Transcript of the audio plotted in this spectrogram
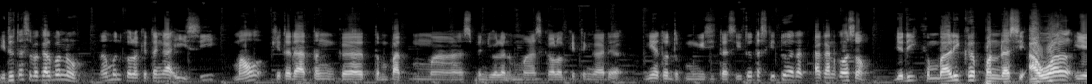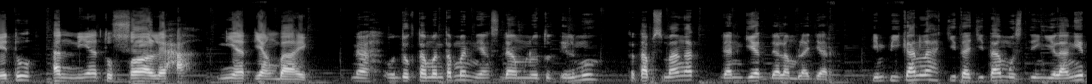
itu tas bakal penuh. Namun kalau kita nggak isi, mau kita datang ke tempat emas, penjualan emas, kalau kita nggak ada niat untuk mengisi tas itu, tas itu akan kosong. Jadi kembali ke pondasi awal yaitu an-niyatus solehah, niat yang baik. Nah, untuk teman-teman yang sedang menuntut ilmu, tetap semangat dan giat dalam belajar. Impikanlah cita-citamu setinggi langit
